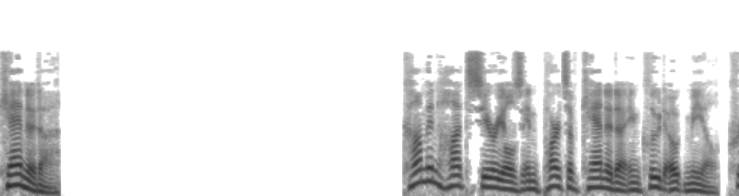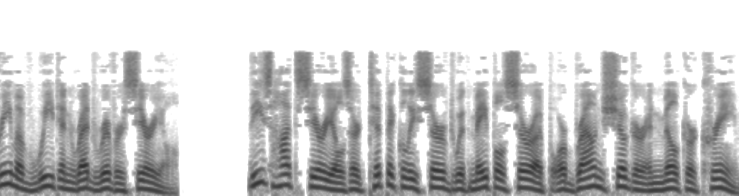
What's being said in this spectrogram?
Canada Common hot cereals in parts of Canada include oatmeal, cream of wheat and Red River cereal. These hot cereals are typically served with maple syrup or brown sugar and milk or cream.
